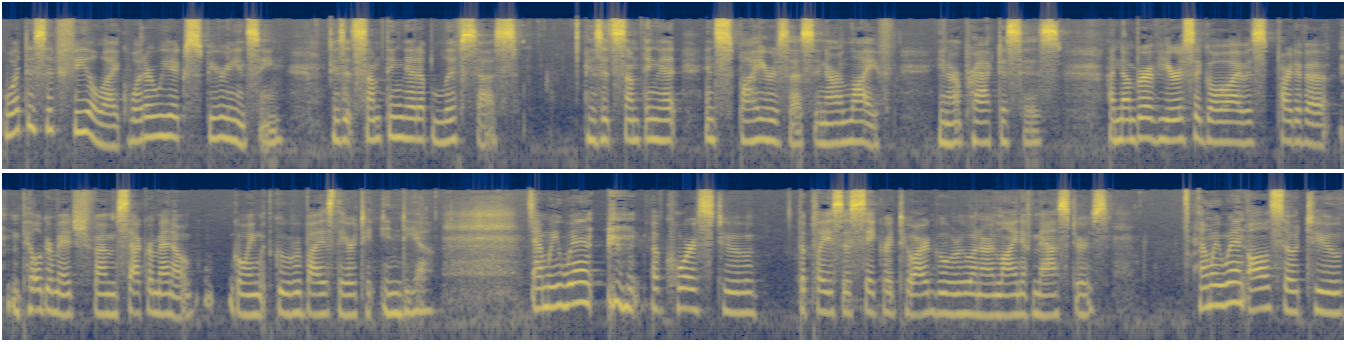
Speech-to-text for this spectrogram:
what does it feel like? What are we experiencing? Is it something that uplifts us? Is it something that inspires us in our life? In our practices. A number of years ago, I was part of a pilgrimage from Sacramento, going with Guru Bhais there to India. And we went, of course, to the places sacred to our Guru and our line of masters. And we went also to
